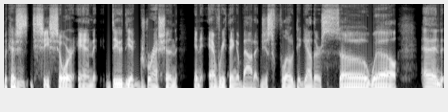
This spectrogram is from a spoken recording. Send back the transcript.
because she's short, and dude, the aggression and everything about it just flowed together so well, and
